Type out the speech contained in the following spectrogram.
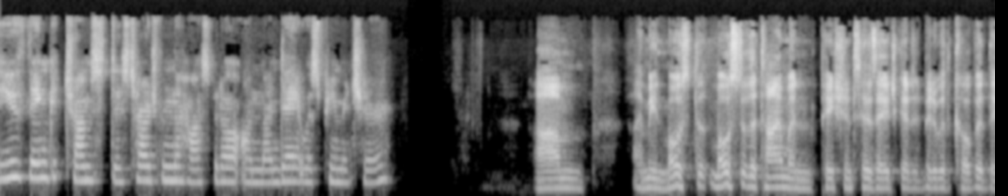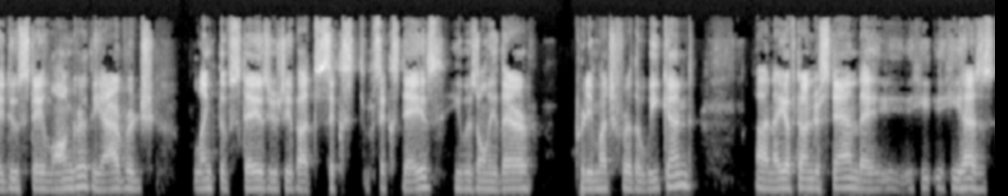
Do you think Trump's discharge from the hospital on Monday was premature? Um, I mean, most most of the time when patients his age get admitted with COVID, they do stay longer. The average length of stay is usually about six six days. He was only there pretty much for the weekend. Uh, now you have to understand that he he has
